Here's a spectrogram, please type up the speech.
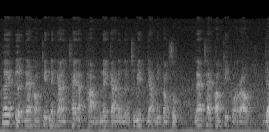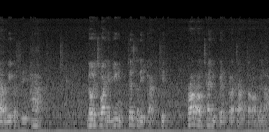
เพื่อให้เกิดแนวความคิดในการใช้หลักธรรมในการดำเนินชีวิตอย่างมีความสุข และใช้ความคิดของเราอย่างมีประสิทธิภาพ โดยเฉพาะอย่างยิ่งทฤษฎีการคิด เพราะเราใช้อยู่เป็นประจำตลอดเวลา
